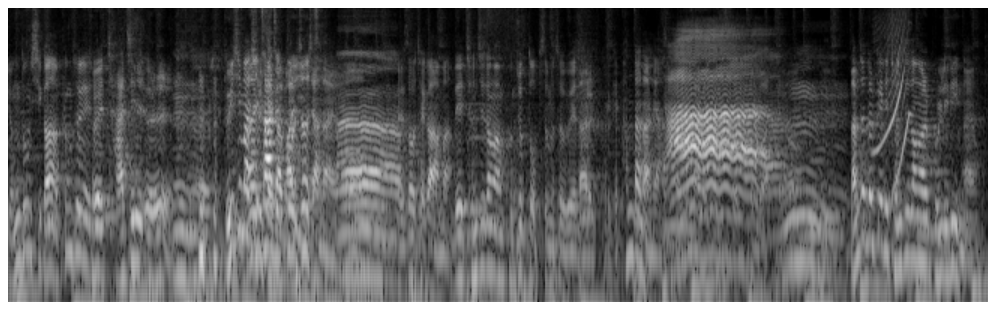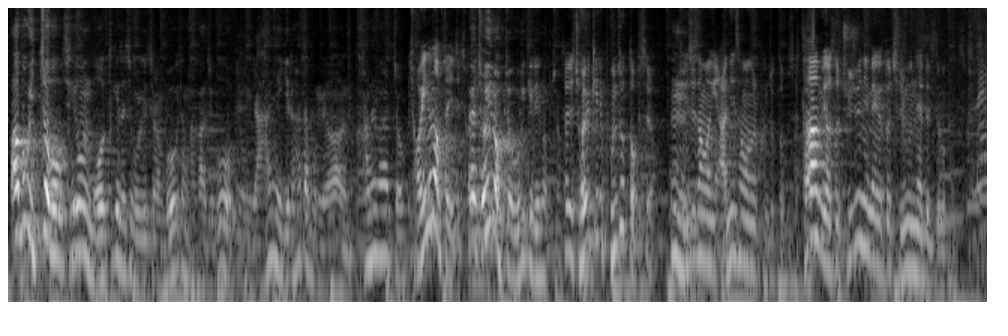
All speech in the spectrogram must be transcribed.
영동 씨가 평소에 저의 자질을 의심하실 아니, 때가 자질 많이. 있잖아요. 아. 그래서 제가 아마 내 전시 상황 본 적도 없으면서 왜 나를 그렇게 판단하냐. 아. 음. 남자들끼리 전시 상황을 볼 일이 있나요? 아 뭐 있죠 뭐 지금은 뭐 어떻게 될지 모르겠지만 목욕탕 가가지고 좀 야한 얘기를 하다 보면 가능하죠. 저희는 없죠 이제. 네, 저희는 없죠 우리끼리는 없죠. 사실 저희끼리 본 적도 없어요. 음. 전시 상황이 아닌 상황을 본 적도 없어요. 다음 이어서 주주님에게 또 질문해드리도록 하겠습니다. 네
